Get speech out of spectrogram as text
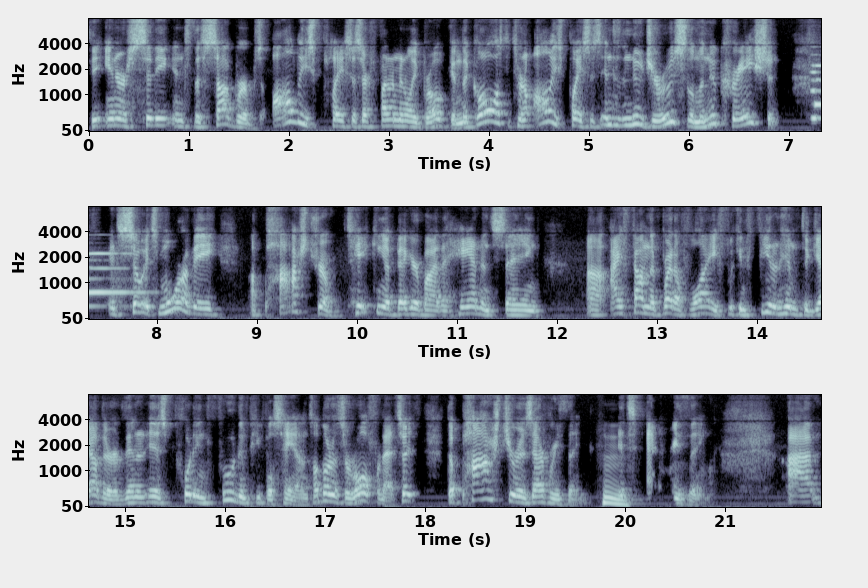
the inner city into the suburbs. All these places are fundamentally broken. The goal is to turn all these places into the new Jerusalem, the new creation. And so it's more of a, a posture of taking a beggar by the hand and saying, uh, I found the bread of life. We can feed on him together than it is putting food in people's hands. Although there's a role for that. So the posture is everything. Hmm. It's everything. Uh,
